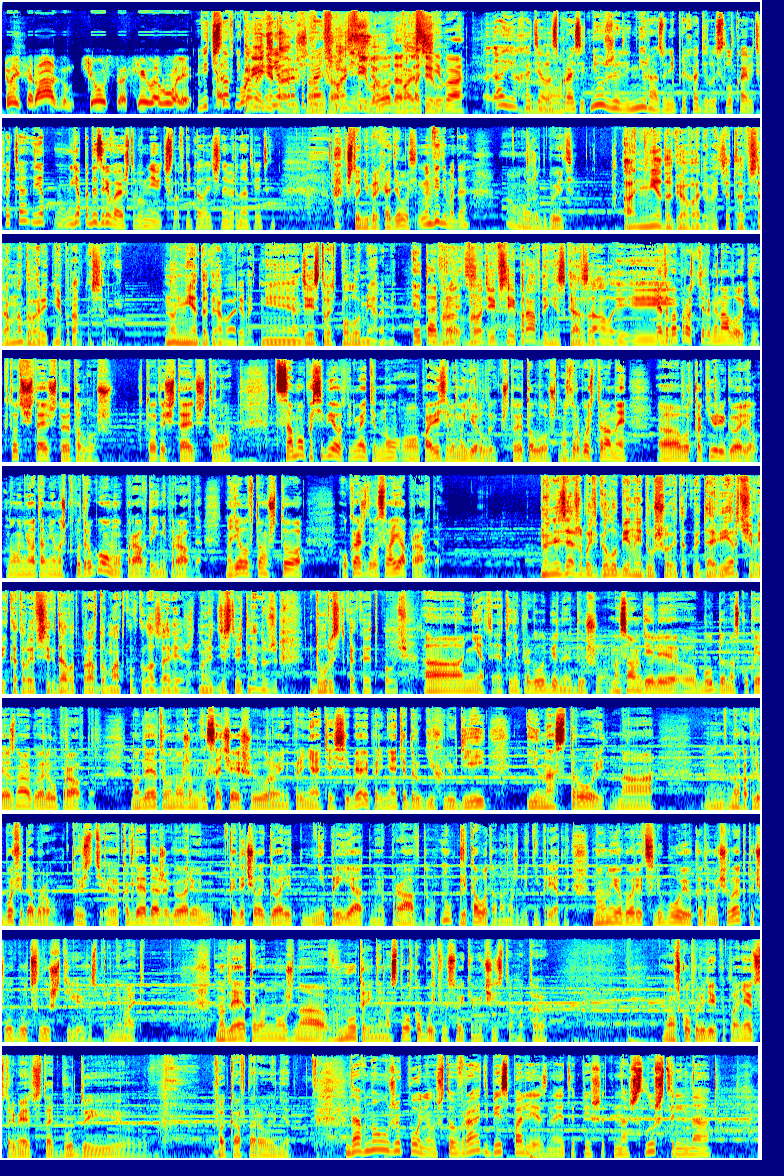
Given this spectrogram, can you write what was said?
То есть разум, чувство, сила воли. Вячеслав Николаевич, Принято. я прошу прощения. Спасибо. Все, да, спасибо. спасибо. А я хотела Но... спросить, неужели ни разу не приходилось лукавить? Хотя я, я подозреваю, чтобы мне Вячеслав Николаевич, наверное, ответил. Что, не приходилось? Видимо, да. Ну, может быть. А не договаривать, это все равно говорить неправду, Сергей? Ну, не договаривать, не действовать полумерами. Это опять... Вро- вроде и всей правды не сказал, и... Это вопрос терминологии. Кто-то считает, что это ложь. Кто-то считает, что само по себе, вот понимаете, ну, повесили мы ярлык, что это ложь. Но с другой стороны, э, вот как Юрий говорил, ну, у него там немножко по-другому правда и неправда. Но дело в том, что у каждого своя правда. Ну нельзя же быть голубиной душой такой, доверчивой, которая всегда вот правду матку в глаза режет. Ну ведь действительно, ну же дурость какая-то получается. А, нет, это не про голубиную душу. На самом деле э, Будда, насколько я знаю, говорил правду. Но для этого нужен высочайший уровень принятия себя и принятия других людей и настрой на ну, как любовь и добро. То есть, э, когда я даже говорю, когда человек говорит неприятную правду, ну, для кого-то она может быть неприятной, но он ее говорит с любовью к этому человеку, то человек будет слышать ее и воспринимать. Но для этого нужно внутренне настолько быть высоким и чистым. Это, ну, сколько людей поклоняются, стремятся стать Буддой, и э, пока второго нет. Давно уже понял, что врать бесполезно. Это пишет наш слушатель на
